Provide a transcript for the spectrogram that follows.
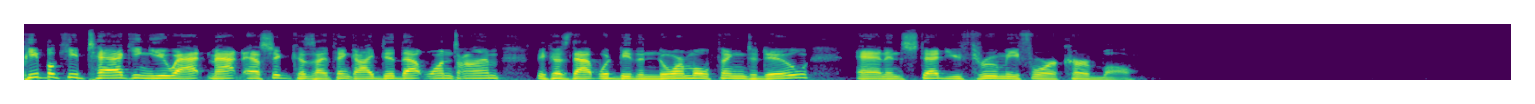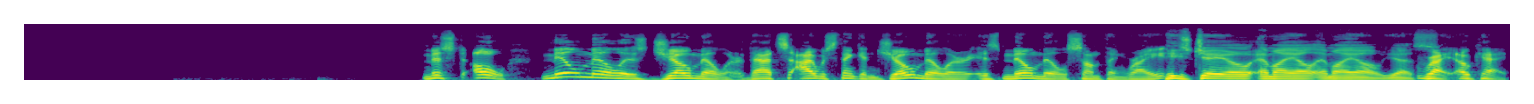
People keep tagging you at Matt Essig because I think I did that one time because that would be the normal thing to do. And instead, you threw me for a curveball. Mr. Oh, Mill Mill is Joe Miller. That's I was thinking Joe Miller is Mill Mill something, right? He's J O M I L M I O. Yes. Right. Okay.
